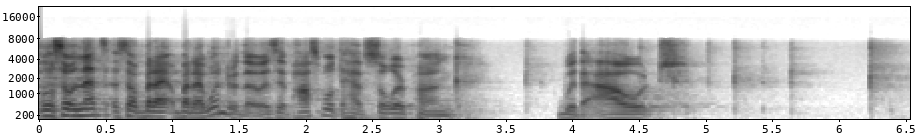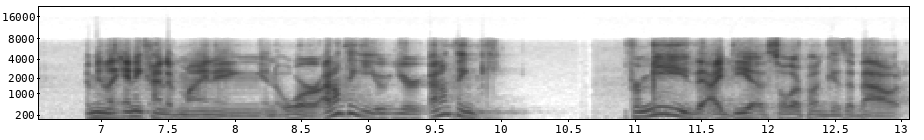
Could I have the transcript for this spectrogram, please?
Well, so and that's so, but I but I wonder though, is it possible to have solar punk without? I mean, like any kind of mining and ore. I don't think you, you're. I don't think for me, the idea of solar punk is about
